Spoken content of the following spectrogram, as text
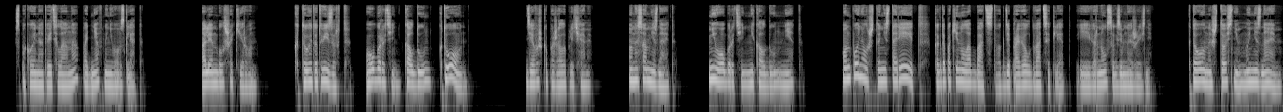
— спокойно ответила она, подняв на него взгляд. Ален был шокирован. «Кто этот Визард? Оборотень? Колдун? Кто он?» Девушка пожала плечами. Он и сам не знает. Ни оборотень, ни колдун нет. Он понял, что не стареет, когда покинул аббатство, где провел 20 лет, и вернулся к земной жизни. Кто он и что с ним, мы не знаем.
